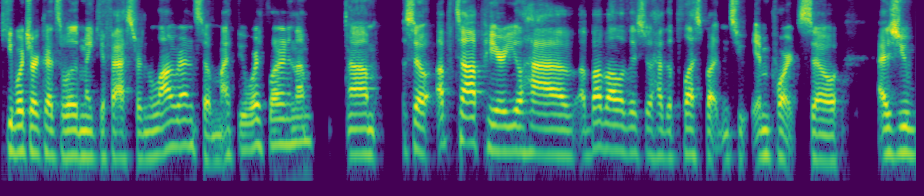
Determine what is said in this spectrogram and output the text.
keyboard shortcuts will make you faster in the long run, so it might be worth learning them. Um, so up top here, you'll have above all of this, you'll have the plus button to import. So as you,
